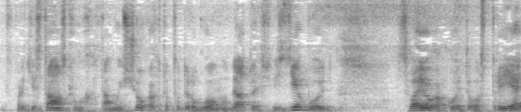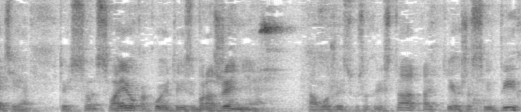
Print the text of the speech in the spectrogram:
в протестантском там еще как-то по-другому, да, то есть везде будет свое какое-то восприятие, то есть свое какое-то изображение того же Иисуса Христа, тех же святых,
